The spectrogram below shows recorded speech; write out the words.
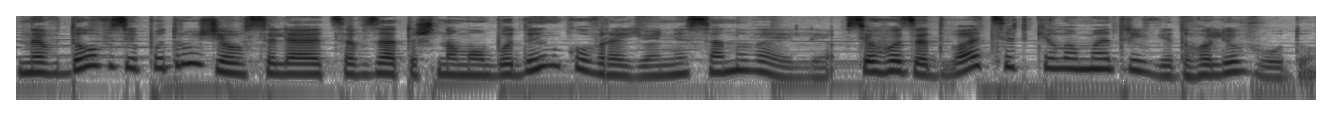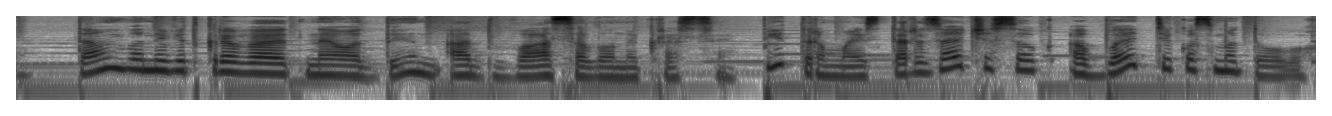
Невдовзі подружжя оселяється в затишному будинку в районі Санвеллі, всього за 20 кілометрів від Голівуду. Там вони відкривають не один, а два салони краси. Пітер майстер зачісок, а Бетті косметолог.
